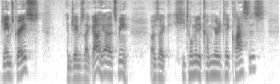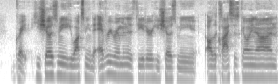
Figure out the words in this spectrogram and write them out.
James Grace," and James was like, "Oh yeah, that's me." I was like, "He told me to come here to take classes." Great. He shows me. He walks me into every room in the theater. He shows me all the classes going on.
